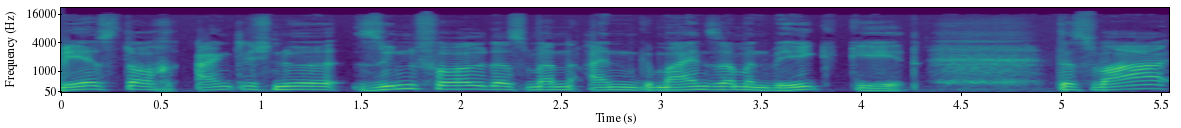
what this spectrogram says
wäre es doch eigentlich nur sinnvoll, dass man einen gemeinsamen Weg geht. Das war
